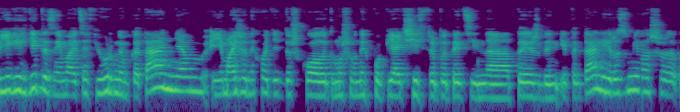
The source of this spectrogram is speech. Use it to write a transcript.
в яких діти займаються фігурним катанням і майже не ходять до школи, тому що у них по 5-6 репетицій на тиждень і так далі. І розуміла, що е,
